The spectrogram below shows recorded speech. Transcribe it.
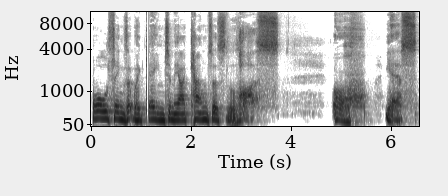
All things that were gained to me I count as loss. Oh, yes.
